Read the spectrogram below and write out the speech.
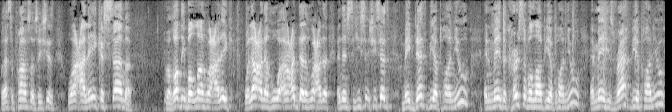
but that's the Prophet. So she says, Wa alayka sama. وغضب الله عليك ولعنه وأعد له عذاب and then he sa- she says may death be upon you and may the curse of Allah be upon you and may his wrath be upon you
